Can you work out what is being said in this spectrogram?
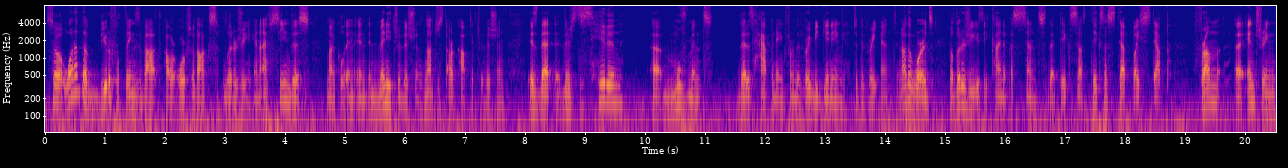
So, one of the beautiful things about our Orthodox liturgy, and I've seen this Michael, in, in, in many traditions, not just our Coptic tradition, is that there's this hidden uh, movement that is happening from the very beginning to the very end. In other words, the liturgy is a kind of ascent that takes us takes us step by step from uh, entering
